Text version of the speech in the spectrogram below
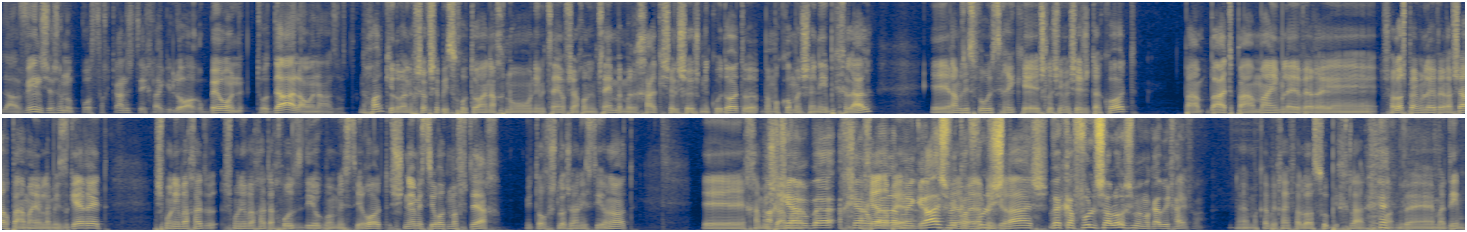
להבין שיש לנו פה שחקן שצריך להגיד לו הרבה עונ- תודה על העונה הזאת. נכון, כאילו אני חושב שבזכותו אנחנו נמצאים איפה שאנחנו נמצאים, במרחק של 6 נקודות, במקום השני בכלל. אה, רמזי ספורי שיחק אה, 36 דקות, פעם- בעט פעמיים לעבר, אה, שלוש פעמים לעבר השאר, פעמיים למסגרת, 81, 81 אחוז דיוק במסירות, שני מסירות מפתח מתוך שלושה ניסיונות. אה, חמישה... הכי מה- הרבה, הכי הכי הרבה על הרבה, המגרש, הרבה וכפול ש-. וכפול שלוש ממכבי חיפה. אה, מכבי חיפה לא עשו בכלל, נכון, זה מדהים.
